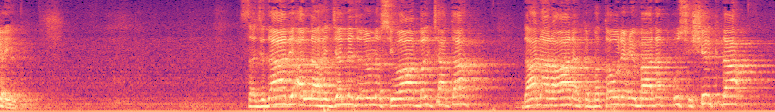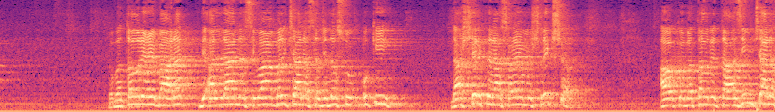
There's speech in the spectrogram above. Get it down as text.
کوي سجده د الله جل جلاله نه سوا بل چاته دا ناروا ده که په طور عبادت اوس شرک ده که په طور عبادت د الله نه سوا بل چاله سجده سو وکي دا شرک دا سړی مشرک شه او که په طور تعظیم چاله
